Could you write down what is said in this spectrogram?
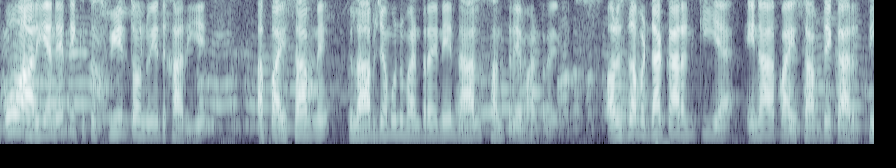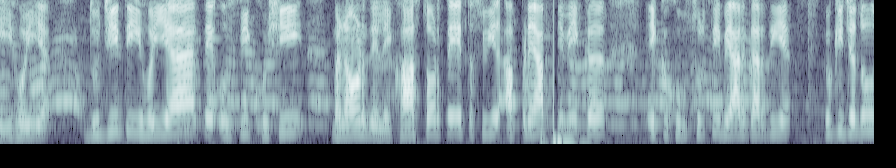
ਉਹ ਆ ਰਹੀਆਂ ਨੇ ਤੇ ਇੱਕ ਤਸਵੀਰ ਤੁਹਾਨੂੰ ਇਹ ਦਿਖਾ ਦਈਏ। ਆ ਭਾਈ ਸਾਹਿਬ ਨੇ ਗੁਲਾਬ ਜਾਮੁਨ ਵੰਡ ਰਹੇ ਨੇ, ਨਾਲ ਸੰਤਰੇ ਵੰਡ ਰਹੇ ਨੇ। ਔਰ ਇਸ ਦਾ ਵੱਡਾ ਕਾਰਨ ਕੀ ਹੈ? ਇਹਨਾਂ ਭਾਈ ਸਾਹਿਬ ਦੇ ਘਰ ਧੀ ਹੋਈ ਹੈ, ਦੂਜੀ ਧੀ ਹੋਈ ਹੈ ਤੇ ਉਸ ਦੀ ਖੁਸ਼ੀ ਮਨਾਉਣ ਦੇ ਲਈ। ਖਾਸ ਤੌਰ ਤੇ ਇਹ ਤਸਵੀਰ ਆਪਣੇ ਆਪ 'ਚ ਵੀ ਇੱਕ ਇੱਕ ਖੂਬਸੂਰਤੀ ਬਿਆਨ ਕਰਦੀ ਹੈ, ਕਿਉਂਕਿ ਜਦੋਂ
